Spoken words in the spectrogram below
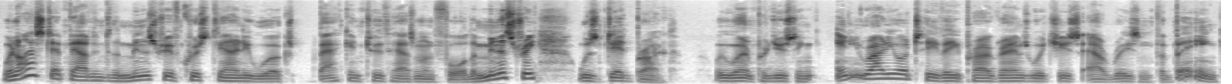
When I stepped out into the ministry of Christianity Works back in 2004, the ministry was dead broke. We weren't producing any radio or TV programs, which is our reason for being,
